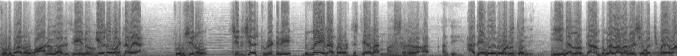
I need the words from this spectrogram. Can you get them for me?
చూడు భాను. భాను కాదు సీను. ఏదో ఒకటి లేవయ్యా చూడు సీను. సిన్సియర్ స్టూడెంట్వి. నువ్వే ఇలా ప్రవర్తిస్తే ఎలా? మాస్టర్ అది. అదే నేను అడుగుతోంది. ఈ నెలలో క్యాంపుకి వెళ్ళాలన్న విషయం మర్చిపోయావా?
